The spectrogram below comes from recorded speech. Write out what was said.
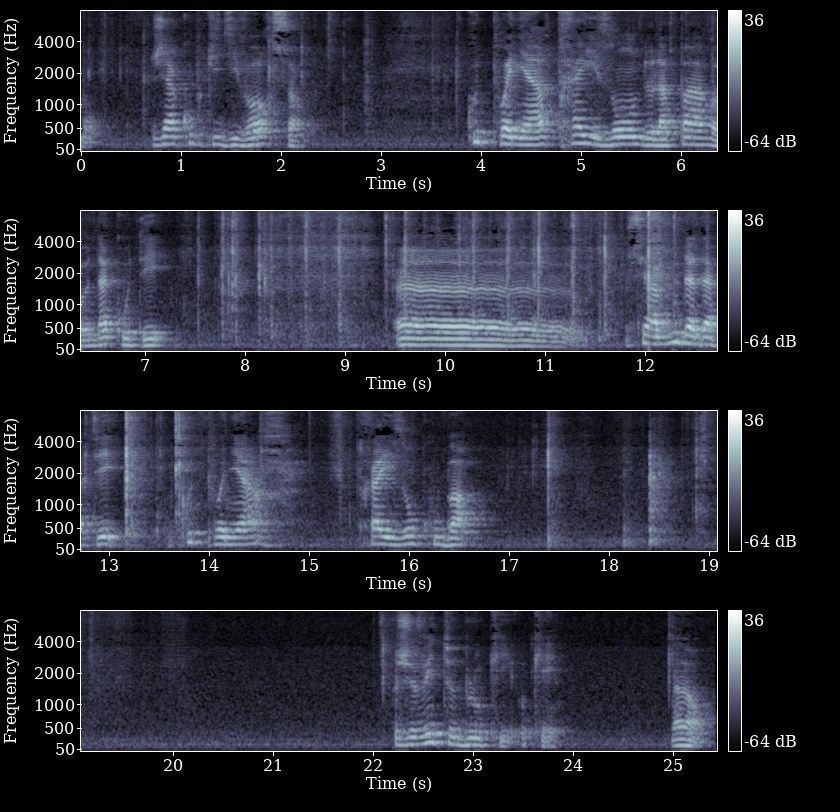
Bon, j'ai un couple qui divorce. Coup de poignard, trahison de la part euh, d'un côté. Euh, c'est à vous d'adapter de poignard, trahison, coup bas. Je vais te bloquer, ok. Alors,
